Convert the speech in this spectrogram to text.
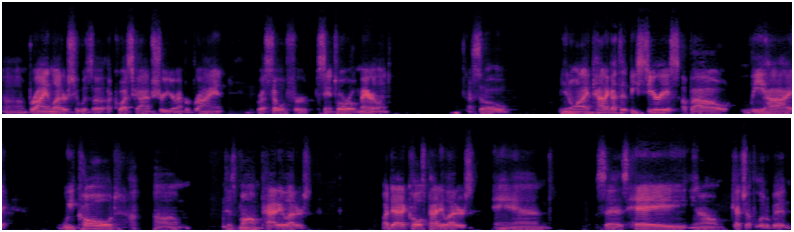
Um, Brian Letters, who was a, a Quest guy, I'm sure you remember Brian, wrestled for Santoro, Maryland. So, you know, when I kind of got to be serious about Lehigh, we called um, his mom, Patty Letters. My dad calls Patty Letters and says, "Hey, you know, catch up a little bit."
